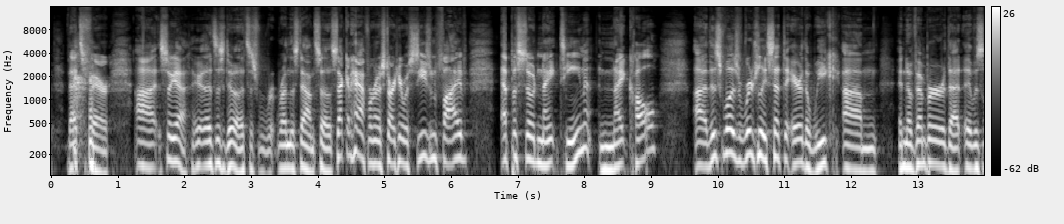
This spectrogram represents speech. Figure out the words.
That's fair. uh, so yeah, let's just do it. Let's just r- run this down. So second half, we're going to start here with season five, episode 19, Night Call. Uh, this was originally set to air the week um, in November that it was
